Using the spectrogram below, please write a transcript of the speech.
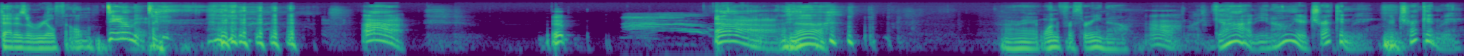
That is a real film. Damn it! ah. Oop. Ah. Ah. All right, one for three now. Oh my god! You know you're tricking me. You're tricking me.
